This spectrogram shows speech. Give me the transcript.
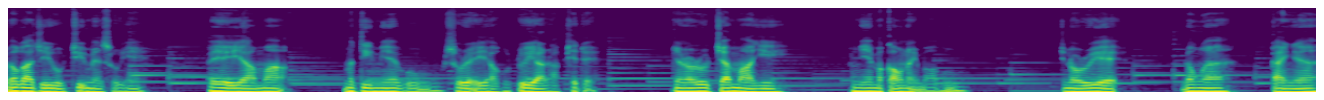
လောကကြီးကိုကြည့်မယ်ဆိုရင်ဘယ်အရာမှမတည်မြဲဘူးဆိုတဲ့အရာကိုတွေ့ရတာဖြစ်တယ်။ ကျွန်တော်တို့ကျမ်းမာရေးအမြဲမကောင်းနိုင်ပါဘူးကျွန်တော်တို့ရဲ့လုပ်ငန်းကိုင်ငန်း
